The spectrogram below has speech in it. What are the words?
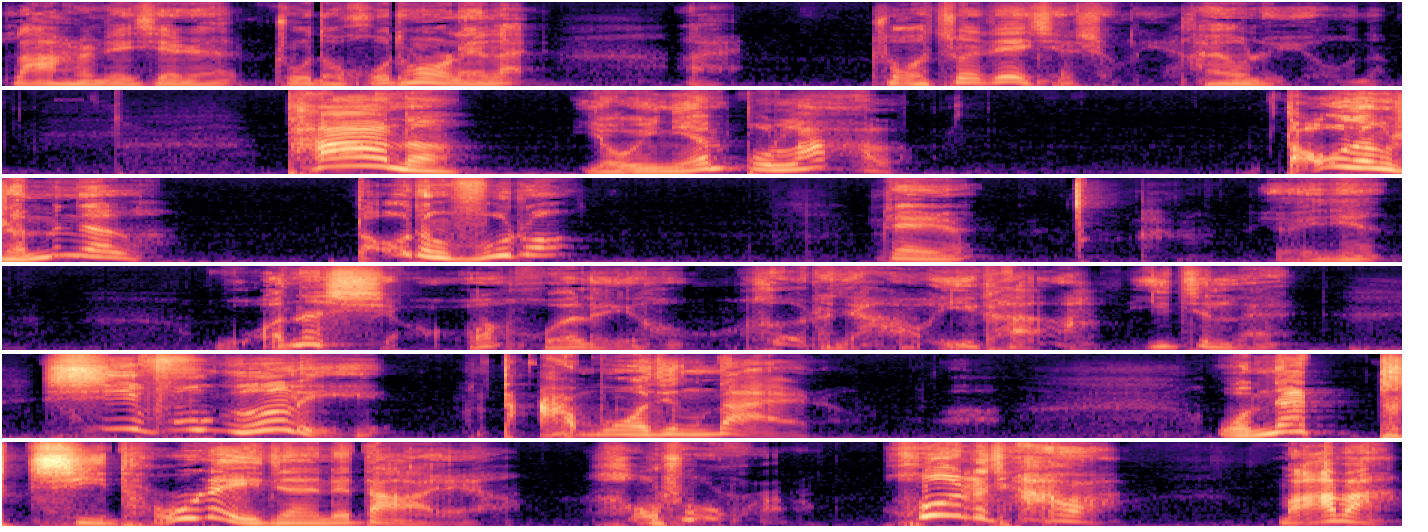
拉上这些人住到胡同里来，哎，做做这些生意，还有旅游。他呢，有一年不拉了，倒腾什么去了？倒腾服装。这人 有一天，我那小啊回来以后，呵，这家伙一看啊，一进来，西服革履，大墨镜戴着。我们家起头这一间这大爷啊，好说话。嚯，这家伙，麻子，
